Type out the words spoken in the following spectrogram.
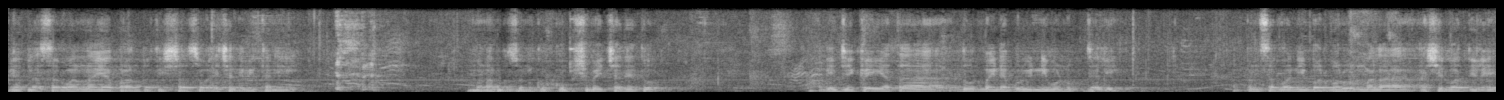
मी आपल्या सर्वांना या प्राणप्रतिष्ठा सोहळ्याच्या निमित्ताने मनापासून खूप खूप शुभेच्छा देतो. आणि जे काही आता दोन महिन्यापूर्वी निवडणूक झाली आपण सर्वांनी भरभरून मला आशीर्वाद दिले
